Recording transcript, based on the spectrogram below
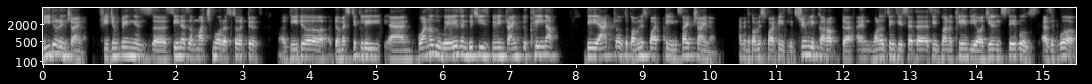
leader in China. Xi Jinping is seen as a much more assertive leader domestically, and one of the ways in which he's been trying to clean up the act of the Communist Party inside China. I mean, the Communist Party is extremely corrupt, uh, and one of the things he said that he's going to clean the Augean stables, as it were.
